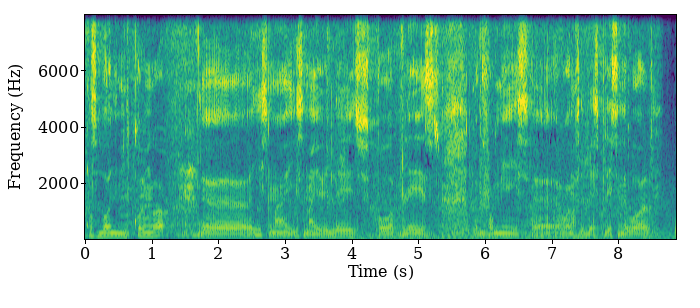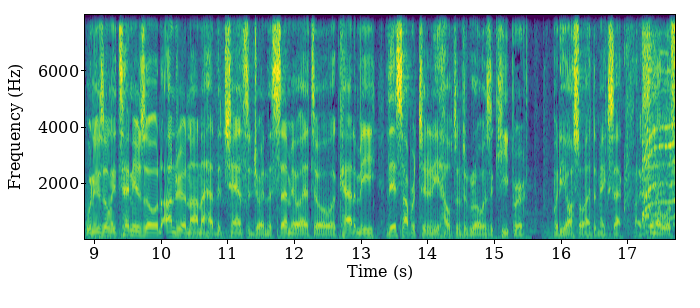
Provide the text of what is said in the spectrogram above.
I was born in Kolongo. Uh, it's my it's my village, poor place, but for me, it's uh, one of the best places in the world. When he was only 10 years old, Andre Onana had the chance to join the Samuel Eto'o Academy. This opportunity helped him to grow as a keeper, but he also had to make sacrifices. When I was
